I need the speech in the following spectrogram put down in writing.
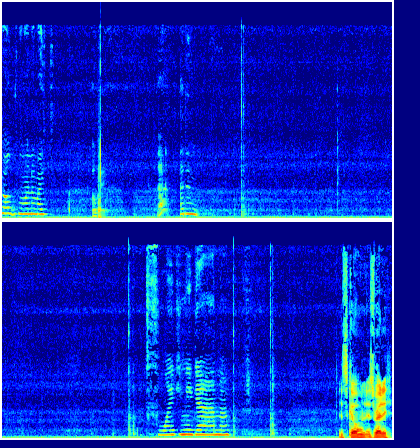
belt for one of my. Okay. That I didn't. Flaking again. It's going. It's ready.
